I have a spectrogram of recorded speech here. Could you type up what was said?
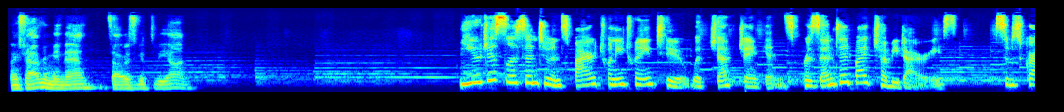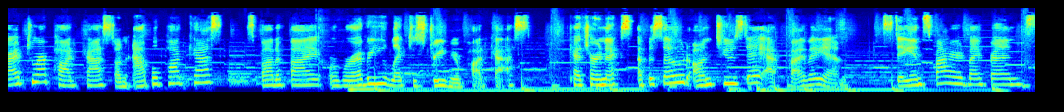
Thanks for having me, man. It's always good to be on. You just listened to Inspire 2022 with Jeff Jenkins, presented by Chubby Diaries. Subscribe to our podcast on Apple Podcasts, Spotify, or wherever you like to stream your podcast. Catch our next episode on Tuesday at 5 a.m. Stay inspired, my friends.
